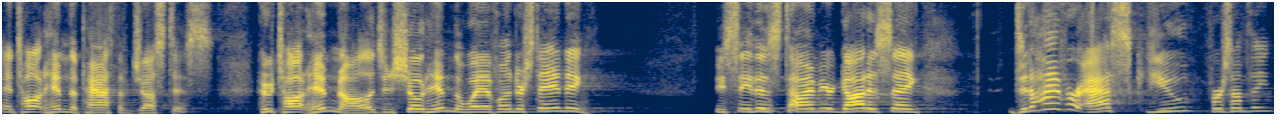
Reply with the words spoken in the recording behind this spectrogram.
and taught him the path of justice? Who taught him knowledge and showed him the way of understanding? You see, this time your God is saying, Did I ever ask you for something?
